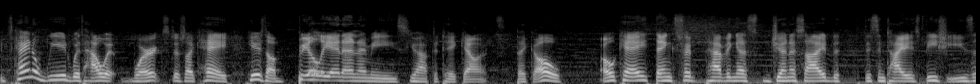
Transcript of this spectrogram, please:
It's kind of weird with how it works. Just like, hey, here's a billion enemies you have to take out. It's like, oh, okay, thanks for having us genocide this entire species.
